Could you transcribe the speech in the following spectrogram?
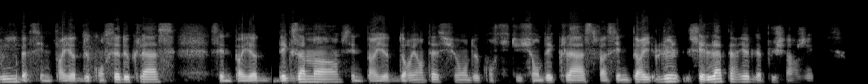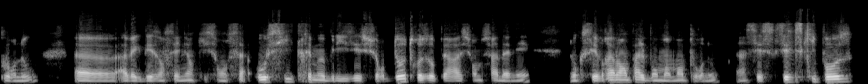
Oui, bah c'est une période de conseil de classe, c'est une période d'examen, c'est une période d'orientation, de constitution des classes. Enfin, c'est une période, c'est la période la plus chargée pour nous, euh, avec des enseignants qui sont aussi très mobilisés sur d'autres opérations de fin d'année. Donc, c'est vraiment pas le bon moment pour nous. Hein. C'est ce qui pose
